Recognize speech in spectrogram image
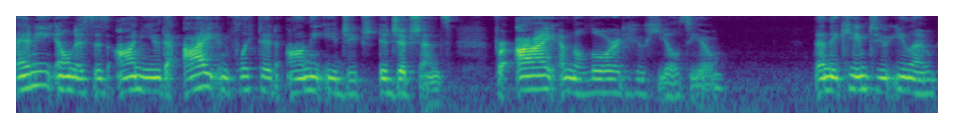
any illnesses on you that I inflicted on the Egyptians, for I am the Lord who heals you. Then they came to Elim,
